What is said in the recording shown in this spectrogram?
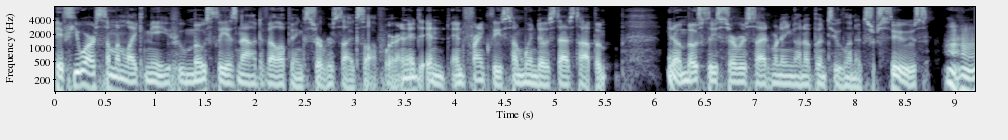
If you are someone like me who mostly is now developing server side software, and, it, and and frankly some Windows desktop, but you know mostly server side running on Ubuntu, Linux, or SUSE, Mm-hmm.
